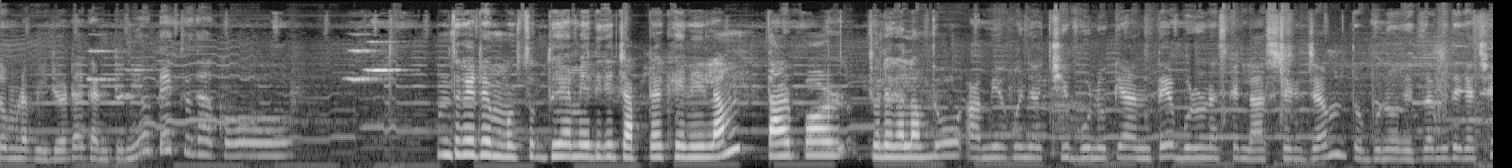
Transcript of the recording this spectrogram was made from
তোমরা ভিডিওটা কন্টিনিউ দেখতে থাকো। থেকে এটা মুখ ধুয়ে আমি এদিকে চাপটা খেয়ে নিলাম। তারপর চলে গেলাম। তো আমি এখন যাচ্ছি বুনুকে আনতে। বুনুর আজকে লাস্ট এক্সাম তো বুনু এক্সাম দিতে গেছে।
